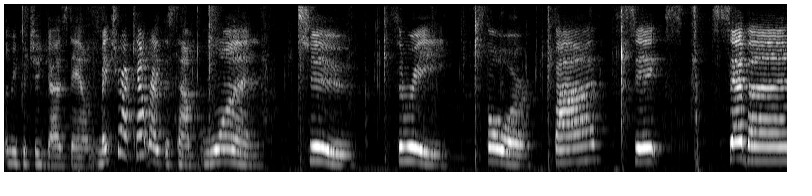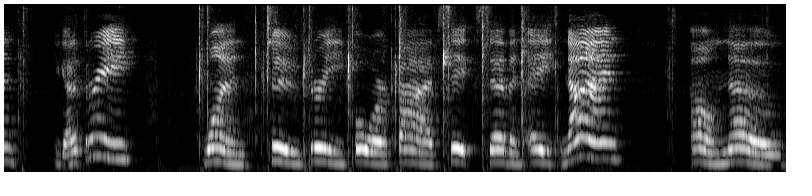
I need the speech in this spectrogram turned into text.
Let me put you guys down. Make sure I count right this time. One, two, three, four, five, six, seven. You got a three. One, two, three, four, five, six, seven, eight, nine. Oh no.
